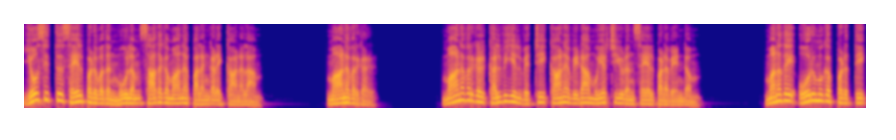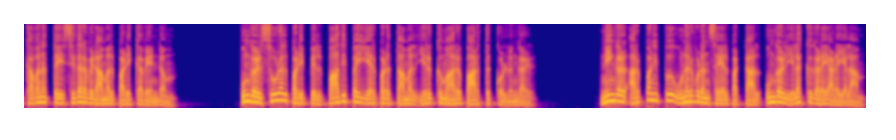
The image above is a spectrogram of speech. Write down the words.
யோசித்து செயல்படுவதன் மூலம் சாதகமான பலங்களைக் காணலாம். மாணவர்கள். மாணவர்கள் கல்வியில் வெற்றி காண விடாமுயற்சியுடன் செயல்பட வேண்டும். மனதை ஒருமுகப்படுத்தி கவனத்தை சிதறவிடாமல் படிக்க வேண்டும். உங்கள் சூழல் படிப்பில் பாதிப்பை ஏற்படுத்தாமல் இருக்குமாறு பார்த்துக் கொள்ளுங்கள். நீங்கள் அர்ப்பணிப்பு உணர்வுடன் செயல்பட்டால் உங்கள் இலக்குகளை அடையலாம்.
